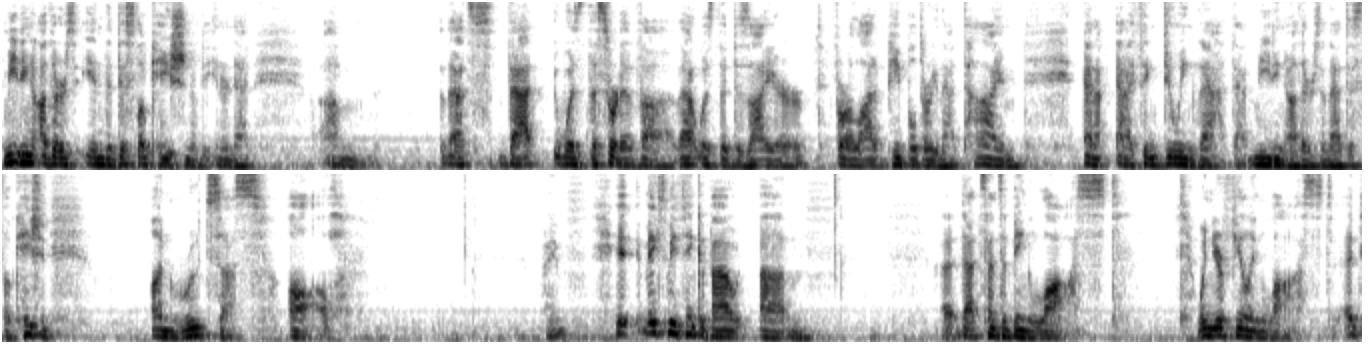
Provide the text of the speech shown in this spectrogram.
Meeting others in the dislocation of the internet um, that's that was the sort of uh, that was the desire for a lot of people during that time, and and I think doing that, that meeting others and that dislocation, unroots us all. Right? It, it makes me think about um, uh, that sense of being lost when you're feeling lost. And,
